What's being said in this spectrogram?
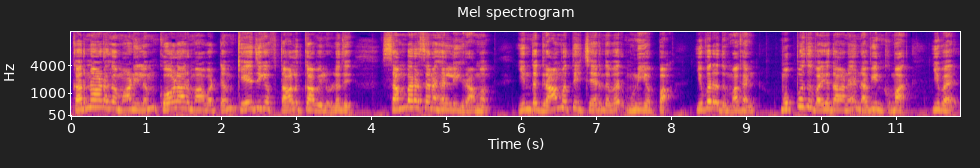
கர்நாடக மாநிலம் கோலார் மாவட்டம் கேஜிஎஃப் தாலுக்காவில் உள்ளது சம்பரசனஹள்ளி கிராமம். இந்த கிராமத்தைச் சேர்ந்தவர் முனியப்பா. இவரது மகன் முப்பது வயதான நவீன்குமார். இவர்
